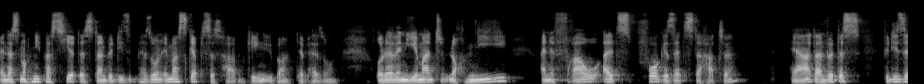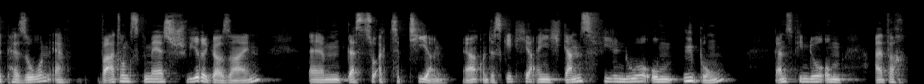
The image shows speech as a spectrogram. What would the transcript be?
wenn das noch nie passiert ist, dann wird diese Person immer Skepsis haben gegenüber der Person. Oder wenn jemand noch nie eine Frau als Vorgesetzte hatte, ja, dann wird es für diese Person erwartungsgemäß schwieriger sein, ähm, das zu akzeptieren. Ja, und es geht hier eigentlich ganz viel nur um Übung Ganz viel nur um einfach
